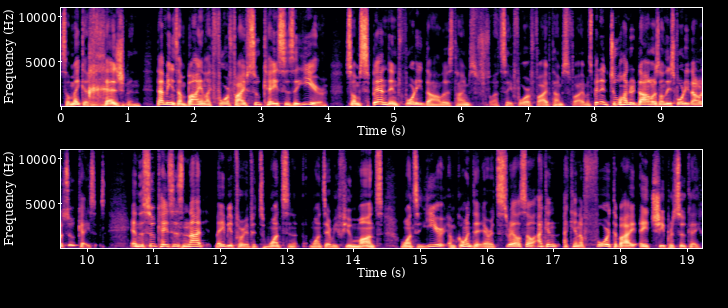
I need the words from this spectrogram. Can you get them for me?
so make a cheshbon. That means I'm buying like four or five suitcases a year. So I'm spending $40 times, let's say four or five times five. I'm spending $200 on these $40 suitcases. And the suitcase is not, maybe for if it's once in, once every few months, once a year, I'm going to Eretz Israel, so I can, I can afford to buy a cheaper suitcase.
